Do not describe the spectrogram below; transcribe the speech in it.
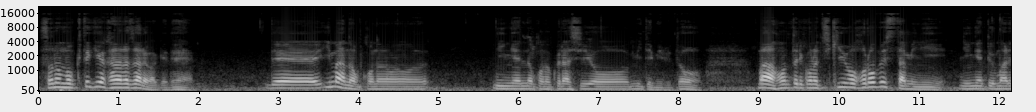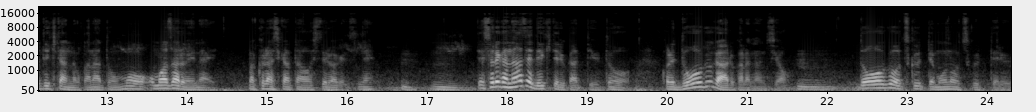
その目的が必ずあるわけで。で今のこの人間のこの暮らしを見てみるとまあ本当にこの地球を滅ぼすために人間って生まれてきたのかなともう思わざるを得ない、まあ、暮らし方をしてるわけですね。うん。うん、でそれがなぜできてるかっていうとこれ道具があるからなんですよ。うん。道具を作って物を作ってる、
